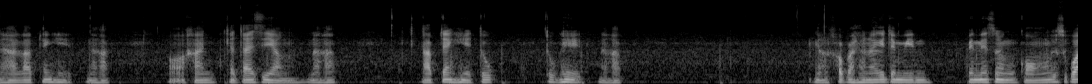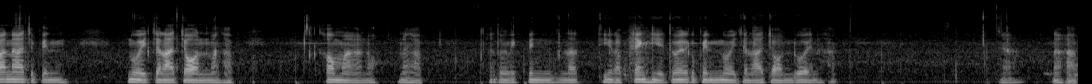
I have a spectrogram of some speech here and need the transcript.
นะฮะรับแจ้งเหตุนะครับอาคารกระจายเสียงนะครับ รับแจ้งเหตุทุกทุกเหตุนะครับนะเข้าไปข้างในก็จะมีเป็นในส่วนของรู้สึกว่าน่าจะเป็นหน่วยจราจรนะครับ เข้ามาเนาะนะครับตรงนี้เป็นที่รับแจ้งเหตุด้วยแล้วก็เป็นหน่วยจราจรด้วยนะครับ นะนะครับ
